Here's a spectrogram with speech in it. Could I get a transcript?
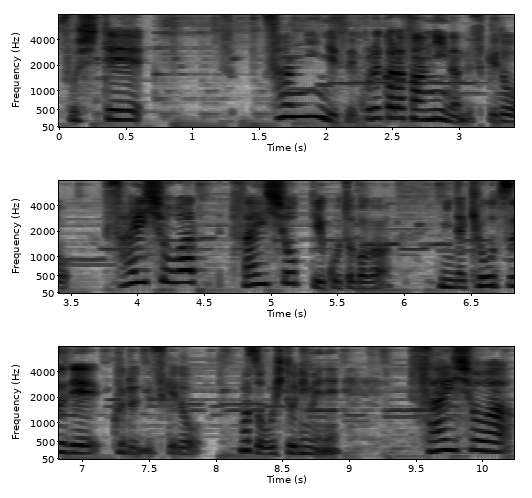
そして、3人ですね。これから3人なんですけど、最初は、最初っていう言葉がみんな共通で来るんですけど、まずお一人目ね。最初は、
